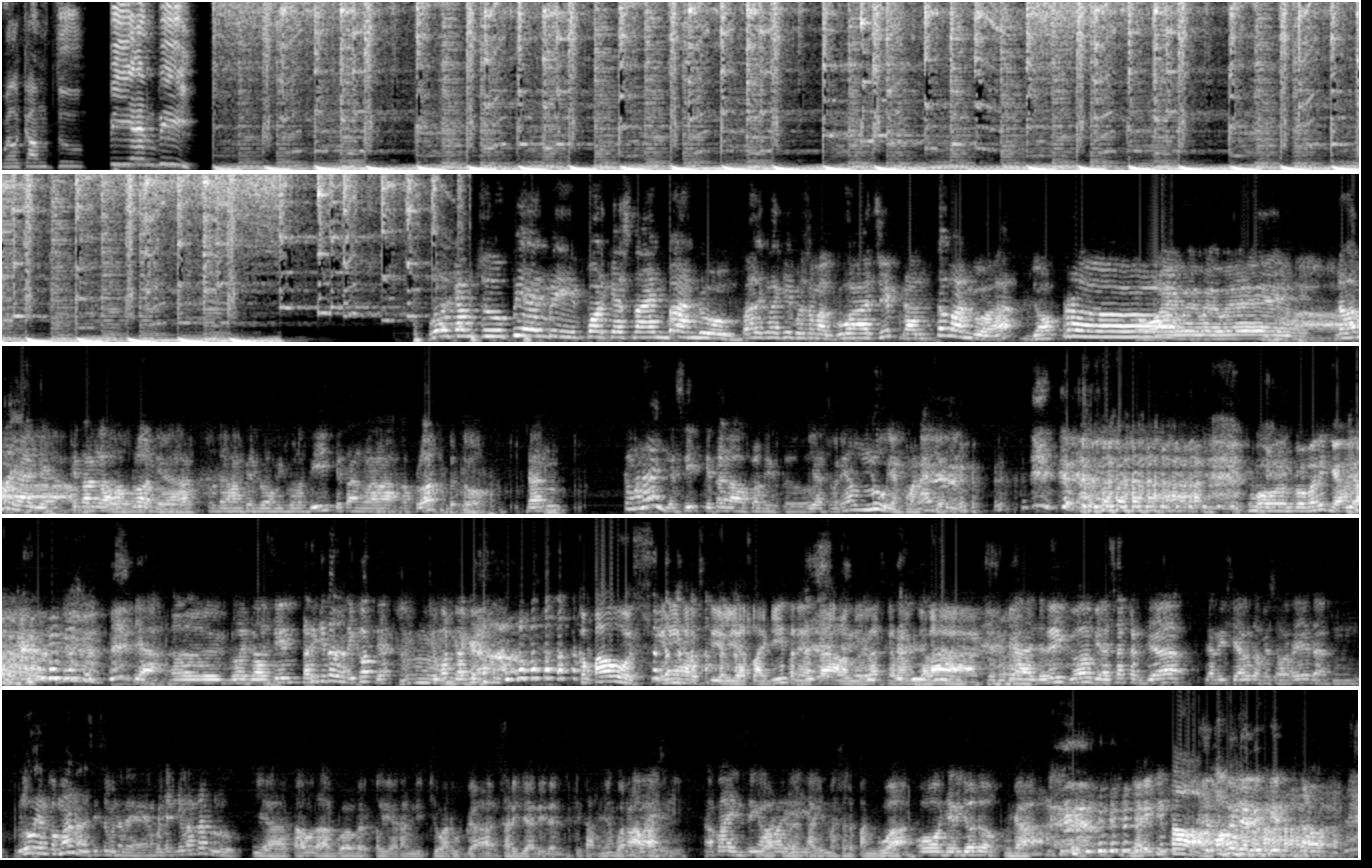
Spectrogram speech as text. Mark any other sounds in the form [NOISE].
Welcome to PNB. Welcome to PNB Podcast 9 Bandung. Balik lagi bersama gua Cip dan teman gua Jopro. Woi woi woi woi. Ya, Udah lama ya dia kita nggak upload betul. ya. Udah hampir dua minggu lebih kita nggak upload Betul. dan ke mana aja sih kita nggak upload itu? Ya sebenarnya lu yang ke mana aja sih? [LAUGHS] Mau gue balik nggak? [LAUGHS] ya, eh, gua jelasin. Tadi kita udah record ya, Mm-mm. cuman gagal. [LAUGHS] Ke paus. Ini harus dilihat lagi. Ternyata alhamdulillah sekarang jalan. ya, jadi gua biasa kerja dari siang sampai sore dan lu yang ke mana sih sebenarnya? Yang banyak hilang kan lu. Ya tau lah gue berkeliaran di Ciwaruga, Sarijadi dan sekitarnya buat apa Ngapain? sih? Apain sih Buat ngapain? nyelesain masa depan gua. Oh, nyari jodoh. Enggak. Nyari titol. [LAUGHS] Oh, jadi gitu.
